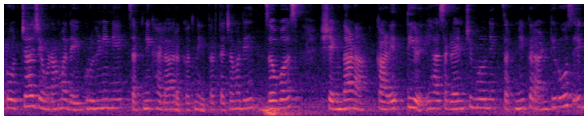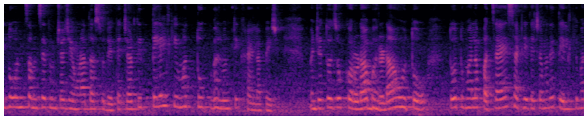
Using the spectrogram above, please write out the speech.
रोजच्या जेवणामध्ये गृहिणीने एक चटणी खायला हरकत नाही. तर त्याच्यामध्ये जवस शेंगदाणा काळे तीळ ह्या सगळ्यांची मिळून एक चटणी करा आणि ती रोज एक दोन चमचे तुमच्या जेवणात असू दे. त्याच्यावरती तेल किंवा तूप घालून ती खायला पाहिजे. म्हणजे तो जो कोरडा भरडा होतो तो तुम्हाला पचायसाठी त्याच्यामध्ये तेल किंवा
